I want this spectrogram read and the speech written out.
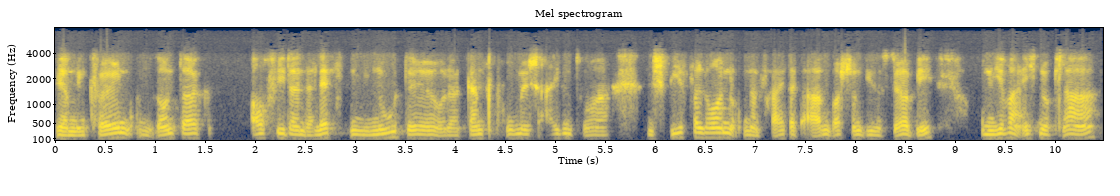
wir haben in Köln am Sonntag auch wieder in der letzten Minute oder ganz komisch Eigentor ein Spiel verloren und am Freitagabend war schon dieses Derby. Und mir war eigentlich nur klar,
